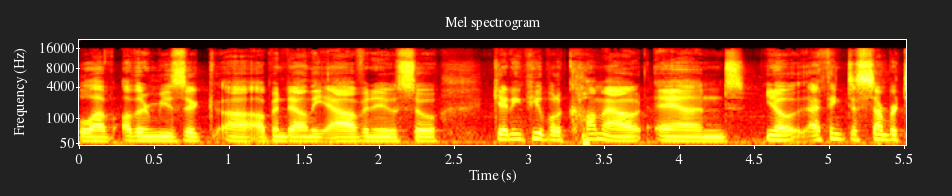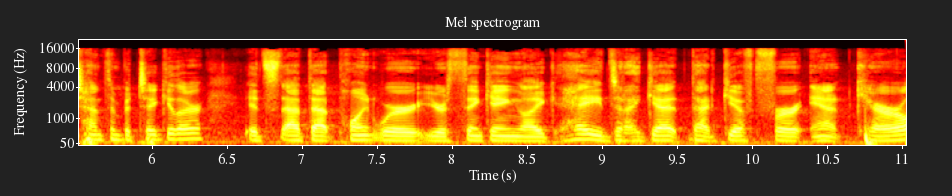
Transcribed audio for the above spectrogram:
We'll have other music uh, up and down the Avenue. So getting people to come out and, you know, I think December 10th in particular, it's at that point where you're thinking like, hey, did I get that gift for Aunt Carol?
